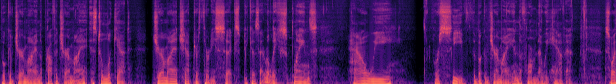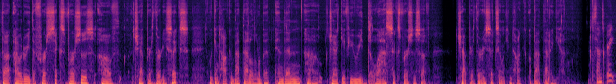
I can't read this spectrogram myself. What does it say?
book of Jeremiah and the prophet Jeremiah is to look at Jeremiah chapter 36, because that really explains how we receive the book of Jeremiah in the form that we have it. So I thought I would read the first six verses of chapter 36. We can talk about that a little bit. And then, uh, Jack, if you read the last six verses of chapter 36, and we can talk about that again. Sounds great.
